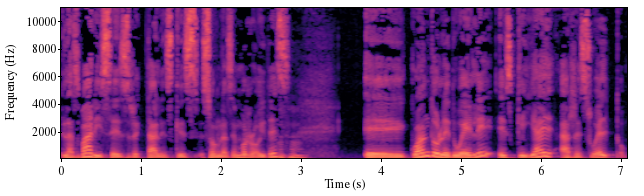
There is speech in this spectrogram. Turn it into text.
las varices rectales, que son las hemorroides, eh, cuando le duele es que ya ha resuelto.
